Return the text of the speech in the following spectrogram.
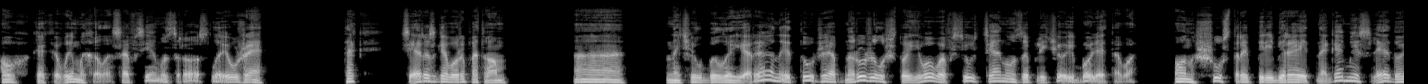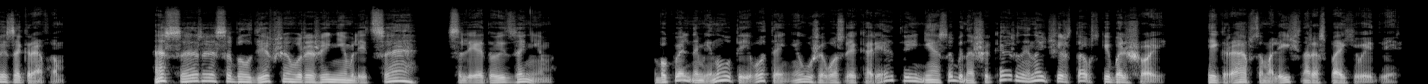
Ух, как вымахала, совсем взрослая уже. Так, все разговоры потом. А, Начал было Яран и тут же обнаружил, что его вовсю тянут за плечо и более того, он шустро перебирает ногами, следуя за графом. А Сара с обалдевшим выражением лица следует за ним. Буквально минуты, и вот они уже возле кареты, не особенно шикарный, но чертовски большой, и граф самолично распахивает дверь.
